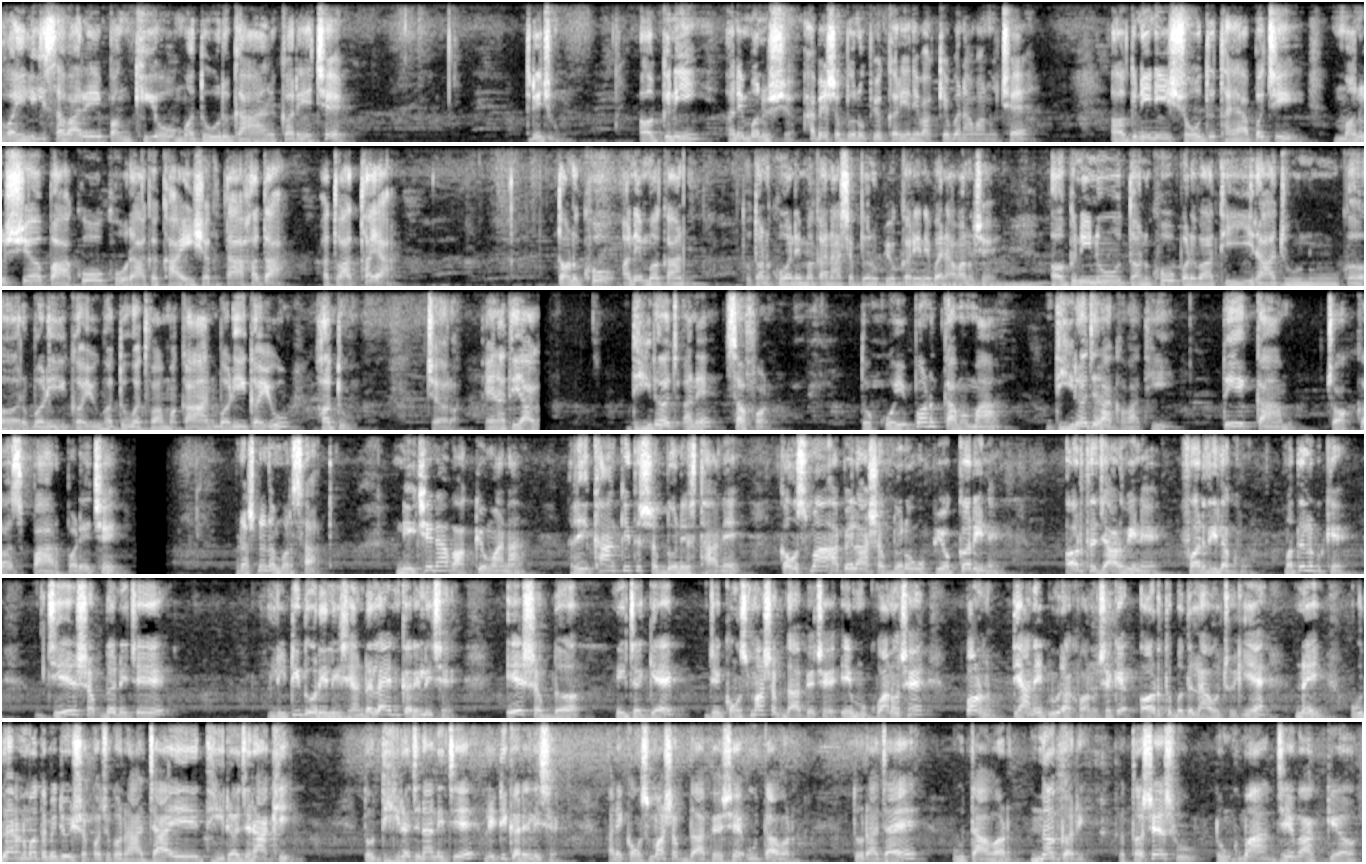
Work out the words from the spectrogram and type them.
વહેલી સવારે પંખીઓ મધુર ગાન કરે છે. ત્રીજું અગ્નિ અને મનુષ્ય. આ બે શબ્દોનો ઉપયોગ કરી અને વાક્ય બનાવવાનું છે. અગ્નિની શોધ થયા પછી મનુષ્ય પાકો ખોરાક ખાઈ શકતા હતા અથવા થયા. તણખો અને મકાન. તો તણખો અને મકાન આ શબ્દોનો ઉપયોગ કરીને બનાવવાનું છે. અગ્નિનો તણખો પડવાથી રાજુનું ઘર બળી ગયું હતું અથવા મકાન બળી ગયું હતું. ચલો, એનાથી આ ધીરજ અને સફળ. તો કોઈ પણ કામમાં ધીરજ રાખવાથી તે કામ ચોક્કસ પાર પડે છે. પ્રશ્ન નંબર સાત. નીચેના વાક્યોમાંના રેખાંકિત શબ્દોને સ્થાને કૌંસમાં આપેલા શબ્દોનો ઉપયોગ કરીને અર્થ જાળવીને ફરતી લખો. મતલબ કે જે શબ્દ નીચે લીટી દોરેલી છે અંડરલાઇન કરેલી છે, એ શબ્દની જગ્યાએ જે કૌંસમાં શબ્દ આપ્યો છે, એ મૂકવાનો છે પણ ધ્યાન એટલું રાખવાનું છે કે અર્થ બદલાવો જોઈએ નહીં. ઉદાહરણમાં તમે જોઈ શકો છો કે રાજાએ ધીરજ રાખી. તો ધીરજના નીચે લીટી કરેલી છે અને કૌંસમાં શબ્દ આપ્યો છે ઉતાવળ. તો રાજાએ ઉતાવળ ન કરી. તો થશે શું? ટૂંકમાં જે વાક્ય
